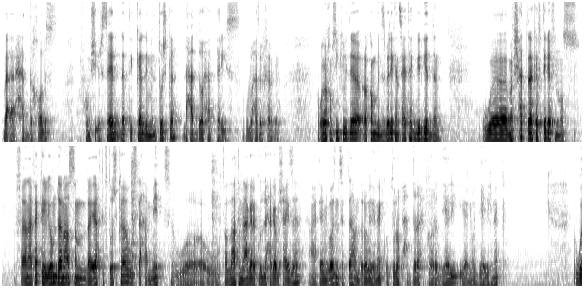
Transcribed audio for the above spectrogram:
بقى حد خالص. مفهومش إرسال. ده بتتكلم من توشكا لحد واحد باريس والواحات الخارجة. 450 كيلو ده رقم بالنسبة لي كان ساعتها كبير جدا. ومفيش حتى كافتيريا في النص. فأنا فاكر اليوم ده أنا أصلا ريحت في توشكا واستحميت و... وطلعت من العجلة كل حاجة مش عايزها. هتعمل وزن سبتها عند الراجل هناك قلت له في حد رايح القاهرة اديها لي يعني وديها لي هناك. و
